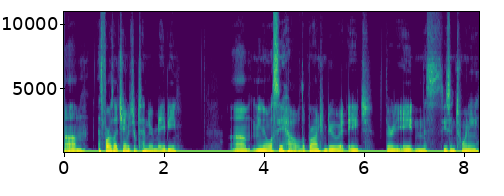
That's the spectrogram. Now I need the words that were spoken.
Um, as far as like championship contender, maybe. Um, you know, we'll see how LeBron can do at age 38 in this season 20.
